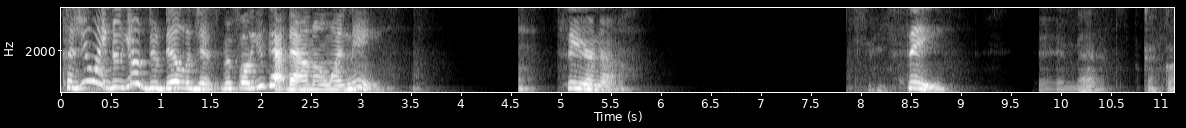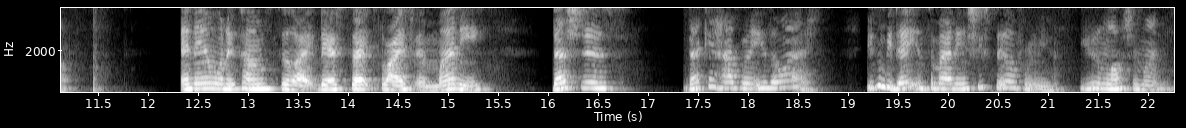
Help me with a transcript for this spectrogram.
Cause you ain't do your due diligence before you got down on one knee. See or no? See. And that's okay. Go ahead. And then when it comes to like their sex life and money, that's just that can happen either way. You can be dating somebody and she steal from you. You done lost your money.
